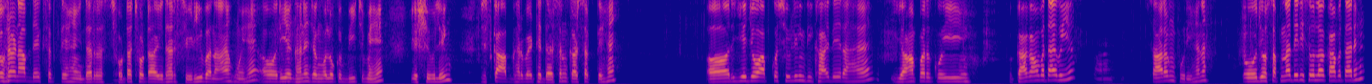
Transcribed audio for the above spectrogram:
तो फ्रेंड आप देख सकते हैं इधर छोटा छोटा इधर सीढ़ी बनाए हुए हैं और ये घने जंगलों के बीच में है ये शिवलिंग जिसका आप घर बैठे दर्शन कर सकते हैं। और ये जो आपको शिवलिंग दिखाई दे रहा है यहाँ पर कोई कहाँ गाँव बताया भैया? सारंगपुरी। है ना? तो जो सपना देरी सोलह कहाँ बता रहे हैं?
